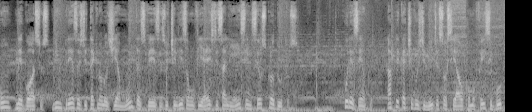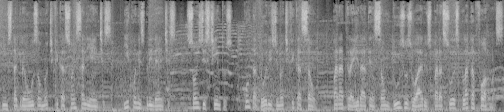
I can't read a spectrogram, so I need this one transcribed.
1. Negócios. Empresas de tecnologia muitas vezes utilizam o viés de saliência em seus produtos. Por exemplo, aplicativos de mídia social como Facebook e Instagram usam notificações salientes, ícones brilhantes, sons distintos, contadores de notificação, para atrair a atenção dos usuários para suas plataformas.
